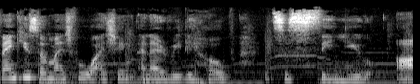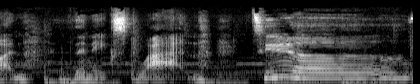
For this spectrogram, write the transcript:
thank you so much for watching and i really hope to see you on the next one. Toodles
